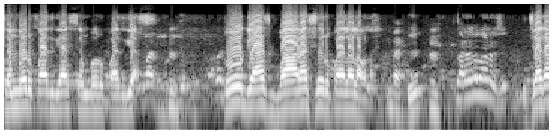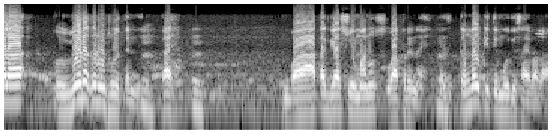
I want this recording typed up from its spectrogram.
शंभर रुपयात गॅस शंभर रुपयात गॅस. तो गॅस बाराशे रुपयाला बर. हं? बाराशे. जगाला वेळ करून ठेवलं त्यांनी. काय. बा आता गॅस शिवाय माणूस वापरे नाही. कमाई किती मोदी साहेबाला?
